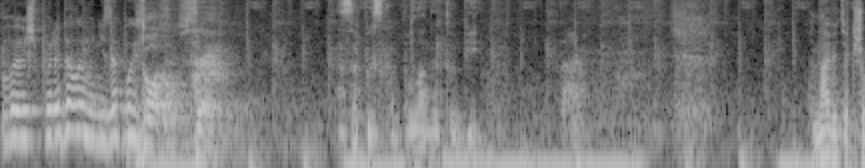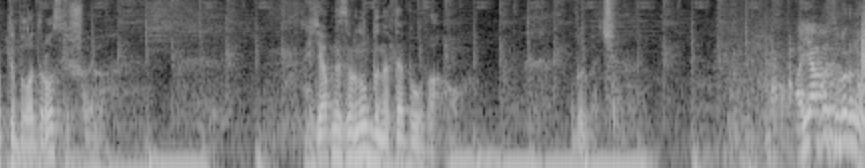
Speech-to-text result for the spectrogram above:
Ви ж передали мені записку. Досить, все. Записка була не тобі. Навіть якщо б ти була дорослішою, я б не звернув би на тебе увагу. Вибач. А я би звернув.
